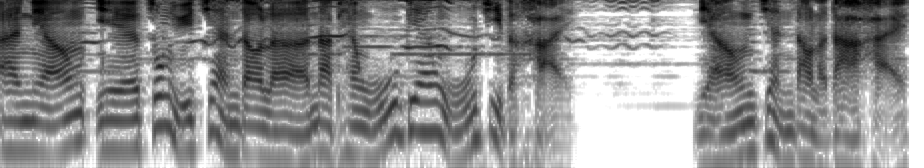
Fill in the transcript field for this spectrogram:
俺娘也终于见到了那片无边无际的海。娘见到了大海，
